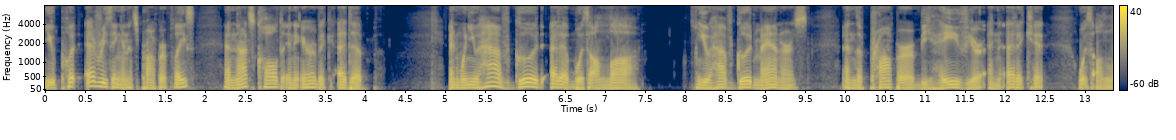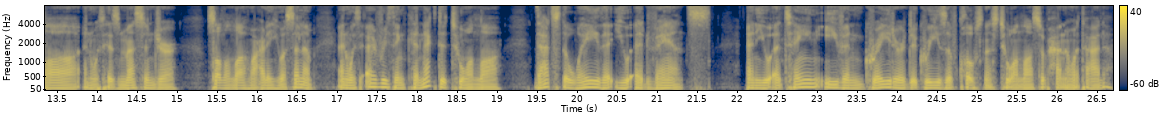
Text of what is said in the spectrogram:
You put everything in its proper place, and that's called in Arabic adab. And when you have good adab with Allah, you have good manners and the proper behavior and etiquette with Allah and with His Messenger, sallallahu alaihi wasallam, and with everything connected to Allah. That's the way that you advance and you attain even greater degrees of closeness to Allah subhanahu wa ta'ala.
